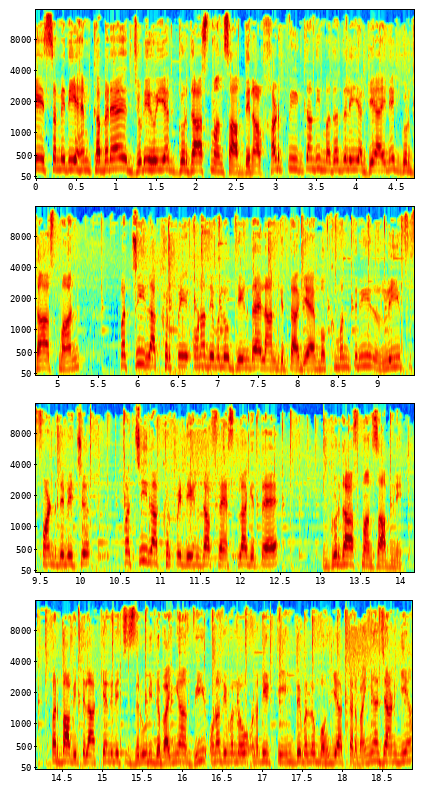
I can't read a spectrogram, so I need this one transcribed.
ਇਸ ਸਮੇਂ ਦੀ ਅਹਿਮ ਖਬਰ ਹੈ, ਜੁੜੀ ਹੋਈ ਹੈ ਗੁਰਦਾਸ ਮਾਨ ਸਾਹਿਬ ਦੇ ਨਾਲ। ਹੜ੍ਹ ਪੀੜਤਾਂ ਦੀ ਮਦਦ ਲਈ ਅੱਗੇ ਆਏ ਨੇ ਗੁਰਦਾਸ ਮਾਨ। 25 ਲੱਖ ਰੁਪਏ ਉਹਨਾਂ ਦੇ ਵੱਲੋਂ ਦੇਣ ਦਾ ਐਲਾਨ ਕੀਤਾ ਗਿਆ ਹੈ। ਮੁੱਖ ਮੰਤਰੀ ਰਿਲੀਫ ਫੰਡ ਦੇ ਵਿੱਚ 25 ਲੱਖ ਰੁਪਏ ਦੇਣ ਦਾ ਫੈਸਲਾ ਕੀਤਾ ਹੈ ਗੁਰਦਾਸ ਮਾਨ ਸਾਹਿਬ ਨੇ। ਪ੍ਰਭਾਵਿਤ ਇਲਾਕਿਆਂ ਦੇ ਵਿੱਚ ਜ਼ਰੂਰੀ ਦਵਾਈਆਂ ਵੀ ਉਹਨਾਂ ਦੇ ਵੱਲੋਂ, ਉਹਨਾਂ ਦੀ ਟੀਮ ਦੇ ਵੱਲੋਂ ਮੁਹੱਈਆ ਕਰਵਾਈਆਂ ਜਾਣਗੀਆਂ।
